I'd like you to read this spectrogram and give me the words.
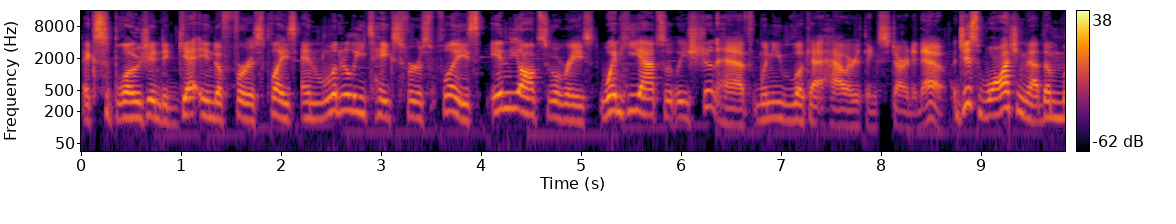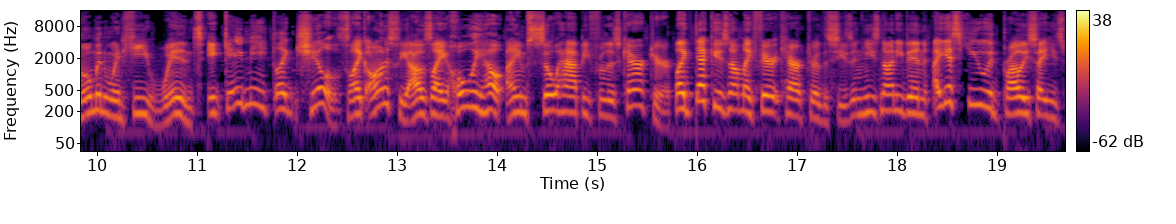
explosion to get into first place and literally takes first place in the obstacle race when he absolutely shouldn't have when you look at how everything started out. Just watching that, the moment when he wins, it gave me like chills. Like honestly, I was like, holy hell, I am so happy for this character. Like Deku is not my favorite character of the season. He's not even, I guess you would probably say he's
